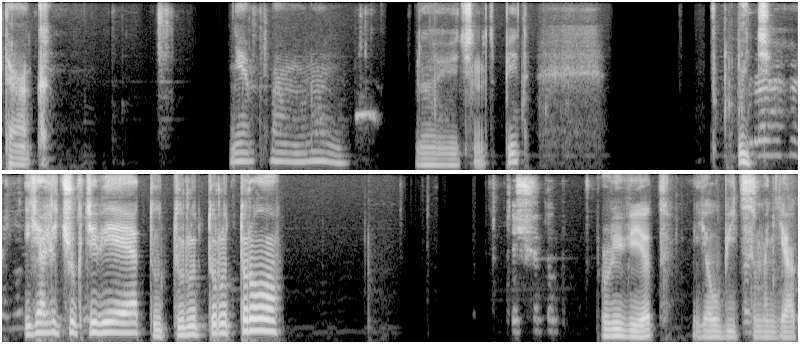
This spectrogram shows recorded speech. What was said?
Так. Не, мама, ну, вечно спит. Уть, я лечу к тебе. ту туру туру туру тут Привет. Я убийца маньяк.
